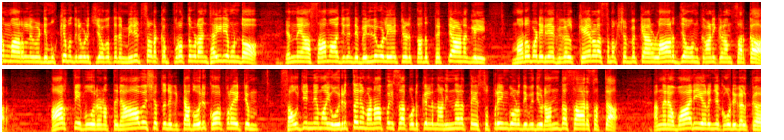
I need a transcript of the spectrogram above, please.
എം ആറിന് വേണ്ടി മുഖ്യമന്ത്രി വിളിച്ച യോഗത്തിന് മിനിറ്റ്സ് അടക്കം പുറത്തുവിടാൻ ധൈര്യമുണ്ടോ എന്ന ആ സാമാജികന്റെ വെല്ലുവിളി ഏറ്റെടുത്ത് അത് തെറ്റാണെങ്കിൽ മറുപടി രേഖകൾ കേരള സമക്ഷം വെക്കാനുള്ള ആർജവം കാണിക്കണം സർക്കാർ. ആർത്തി പൂരണത്തിന് ആവശ്യത്തിന് കിട്ടാതെ ഒരു കോർപ്പറേറ്റും സൗജന്യമായി ഒരുത്തനും അണാപൈസ കൊടുക്കില്ലെന്നാണ് ഇന്നലത്തെ സുപ്രീം കോടതി വിധിയുടെ അന്തസാര സത്ത. അങ്ങനെ വാരിയെറിഞ്ഞ കോടികൾക്ക്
